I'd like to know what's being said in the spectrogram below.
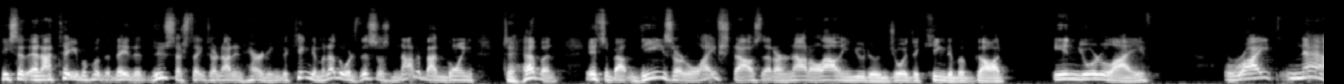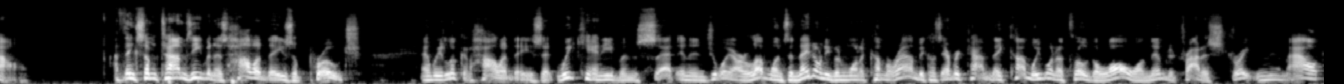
He said, and I tell you before the day that do such things are not inheriting the kingdom. In other words, this is not about going to heaven. It's about these are lifestyles that are not allowing you to enjoy the kingdom of God in your life right now. I think sometimes even as holidays approach, and we look at holidays that we can't even set and enjoy our loved ones, and they don't even want to come around because every time they come, we want to throw the law on them to try to straighten them out,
